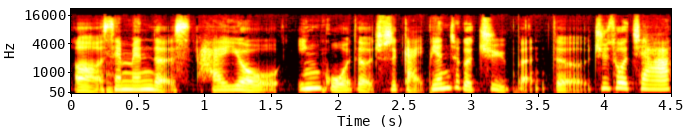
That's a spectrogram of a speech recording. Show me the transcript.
呃 Sam Mendes，还有英国的，就是改编这个剧本的剧作家，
